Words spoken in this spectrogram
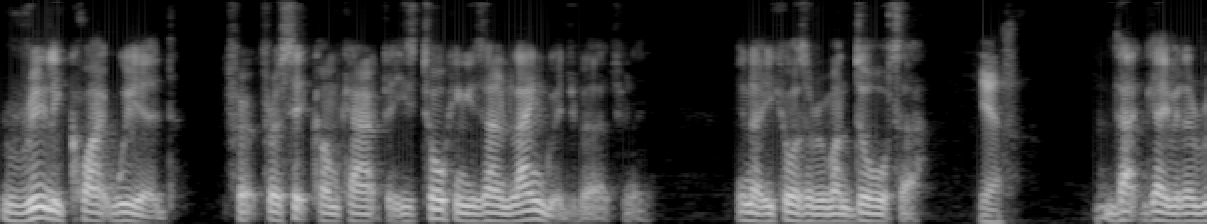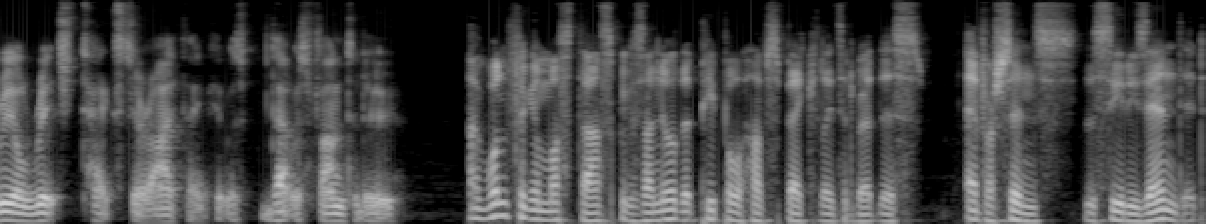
really quite weird for, for a sitcom character. He's talking his own language virtually. You know, he calls everyone daughter. Yes. That gave it a real rich texture, I think. It was that was fun to do. And one thing I must ask, because I know that people have speculated about this ever since the series ended.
